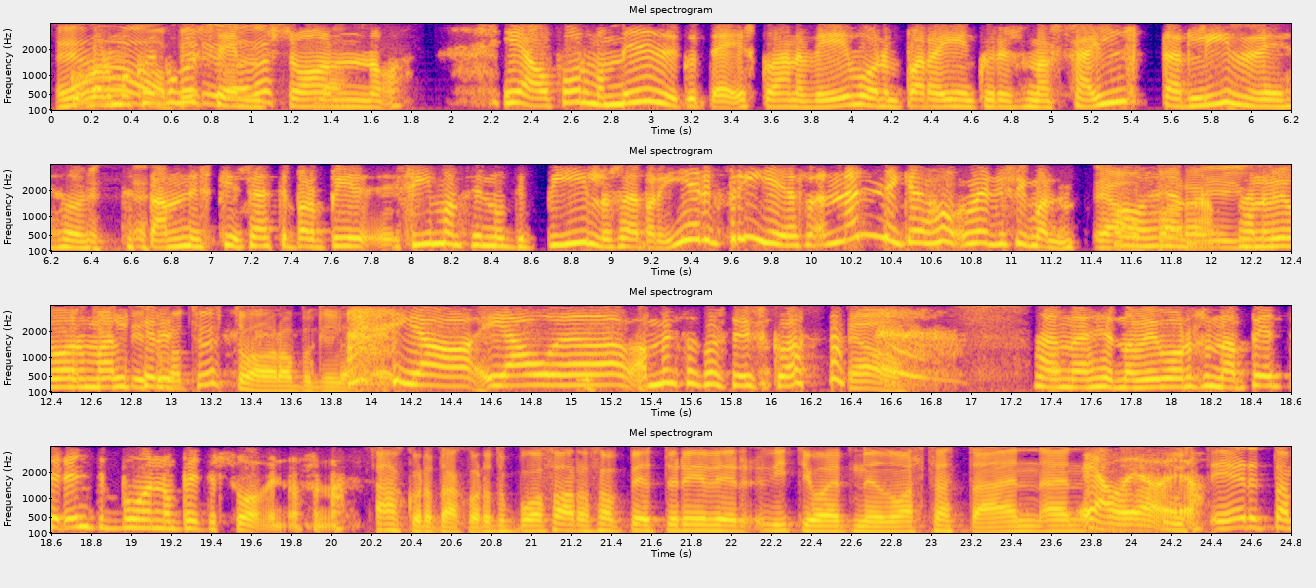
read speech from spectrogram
Já, og vorum að kaupa okkur að Simpson og Já, fórum á miðvikudegi, sko, þannig að við vorum bara í einhverju svona sældar lífi, þú veist, Danniski setti bara símann sinn út í bíl og sagði bara, ég er í frí, ég ætla að nenni ekki að vera í símannum. Já, Og bara hérna, í að fyrsta skipti algjöru- svona 20 ára ábyggilega Já, já, að minnsta kosti, sko. Já, Þannig að hérna, við vorum svona betur undirbúin og betur sofin og svona. akkurat, akkurat, þú búið að fara þá betur yfir vídeoefnið og allt þetta en, en Já, já, þú veist, er þetta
